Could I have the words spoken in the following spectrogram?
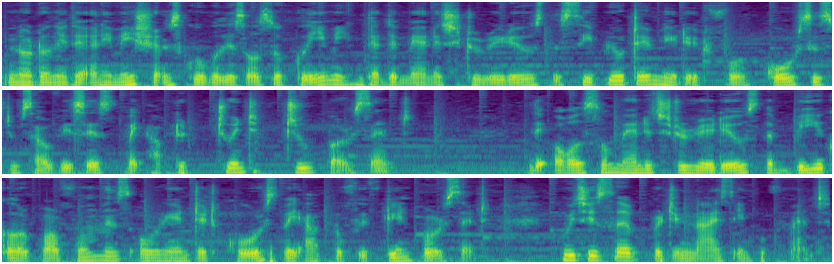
Not only the animations, Google is also claiming that they managed to reduce the CPU time needed for core system services by up to 22%. They also managed to reduce the big or performance-oriented cores by up to 15%, which is a pretty nice improvement.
